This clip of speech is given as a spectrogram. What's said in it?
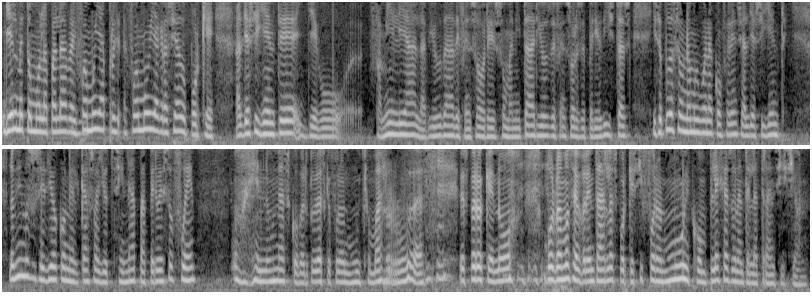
Y él me tomó la palabra y fue muy, fue muy agraciado porque al día siguiente llegó familia, la viuda, defensores humanitarios, defensores de periodistas y se pudo hacer una muy buena conferencia al día siguiente. Lo mismo sucedió con el caso Ayotzinapa, pero eso fue en unas coberturas que fueron mucho más rudas. Espero que no volvamos a enfrentarlas porque sí fueron muy complejas durante la transición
